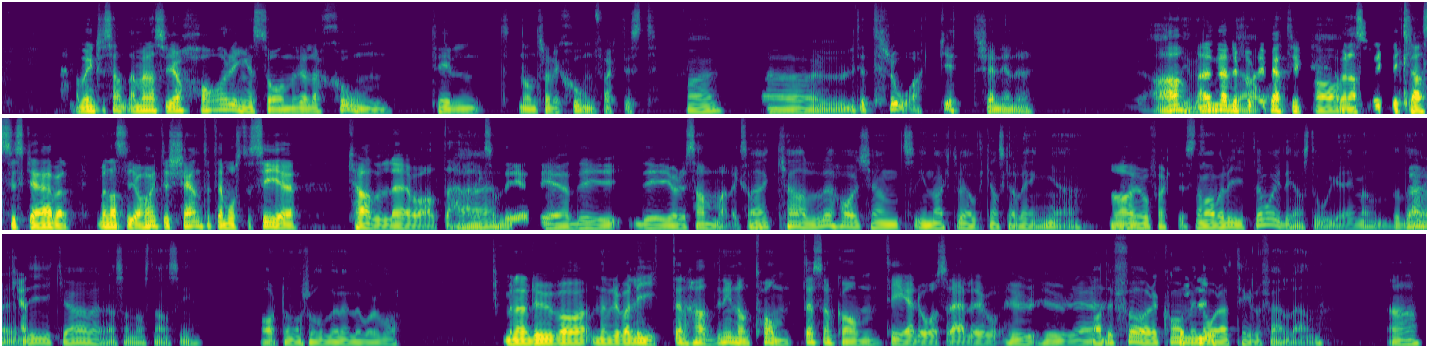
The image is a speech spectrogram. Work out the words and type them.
ja men intressant. Ja, men alltså, jag har ingen sån relation till någon tradition faktiskt. Nej. Eh, lite tråkigt känner jag nu. Ja, det det, väl det, får bli bättre. Ja. Men alltså, det klassiska är väl... Men alltså, jag har inte känt att jag måste se Kalle och allt det här. Liksom. Det, det, det, det gör detsamma. Liksom. Nej, Kalle har känts inaktuellt ganska länge. Ja, jo faktiskt. När man var liten var ju det en stor grej, men det där Verkligen. det gick över alltså, någonstans i 18-årsåldern eller vad det var. Men när du, var, när du var liten, hade ni någon tomte som kom till er då? Och så där, eller hur, hur, eh, Ja, det förekom Absolut. några tillfällen. ja.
